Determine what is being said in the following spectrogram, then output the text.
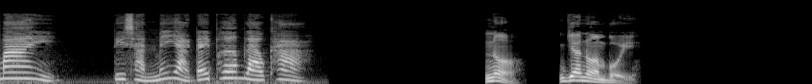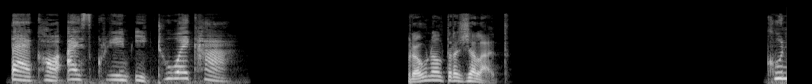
ไม่ ดิฉันไม่อยากได้เพิ่มแล้วค่ะ No. Ja no en vull. แต่ขอไอศครีมอีกถ้วยค่ะ Però un altre gelat. คุณ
